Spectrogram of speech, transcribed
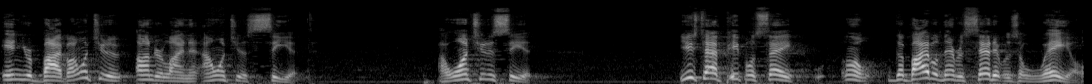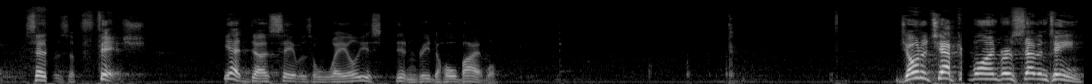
in your Bible. I want you to underline it. I want you to see it. I want you to see it. You used to have people say, oh, the Bible never said it was a whale. It said it was a fish. Yeah, it does say it was a whale. You just didn't read the whole Bible. Jonah chapter 1, verse 17.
